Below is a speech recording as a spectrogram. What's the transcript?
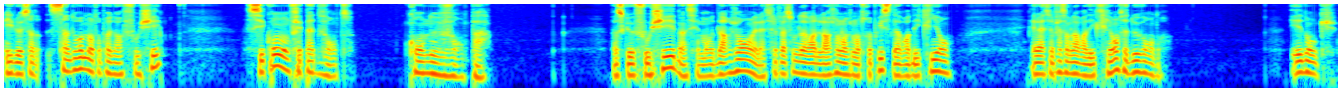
et le syndrome d'entrepreneur fauché, c'est qu'on ne fait pas de vente, qu'on ne vend pas. Parce que fauché, ben, c'est manque d'argent, et la seule façon d'avoir de l'argent dans une entreprise, c'est d'avoir des clients. Et la seule façon d'avoir des clients, c'est de vendre. Et donc,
